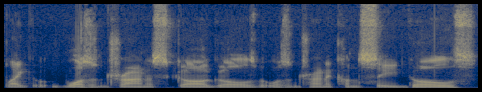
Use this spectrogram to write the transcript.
like wasn't trying to score goals, but wasn't trying to concede goals.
